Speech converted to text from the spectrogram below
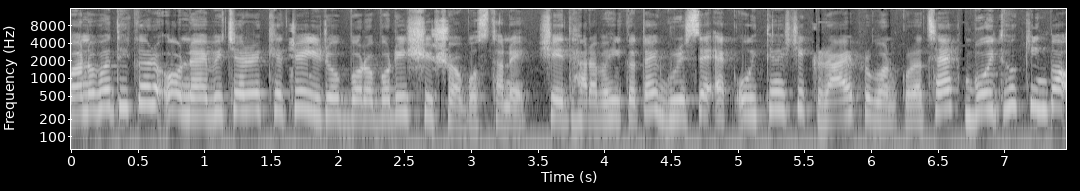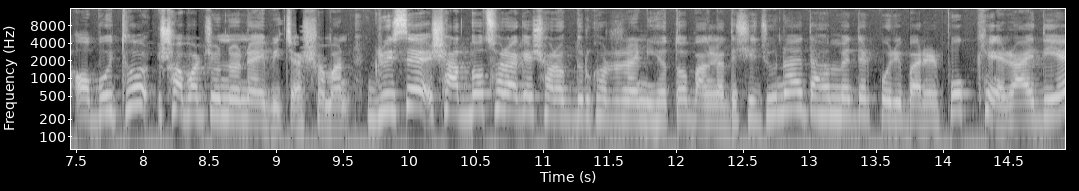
মানবাধিকার ও ন্যায় বিচারের ক্ষেত্রে ইউরোপ বরাবরই শীর্ষ অবস্থানে। সেই ধারাবাহিকতায় গ্রিসে এক ঐতিহাসিক রায় প্রমাণ করেছে, বৈধ কিংবা অবৈধ, সবার জন্য ন্যায় বিচার সমান। গ্রিসে সাত বছর আগে সড়ক দুর্ঘটনায় নিহত বাংলাদেশি জুনায়েদ আহমেদের পরিবারের পক্ষে রায় দিয়ে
